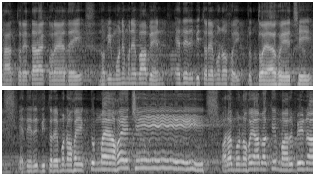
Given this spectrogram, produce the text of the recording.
হাত ধরে তারা করায় দেয়। নবী মনে মনে ভাবেন, এদের ভিতরে মনে হয় একটু দয়া হয়েছে, এদের ভিতরে মনে হয় একটু মায়া হয়েছে। ওরা মনে হয় আমাকে মারবে না।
